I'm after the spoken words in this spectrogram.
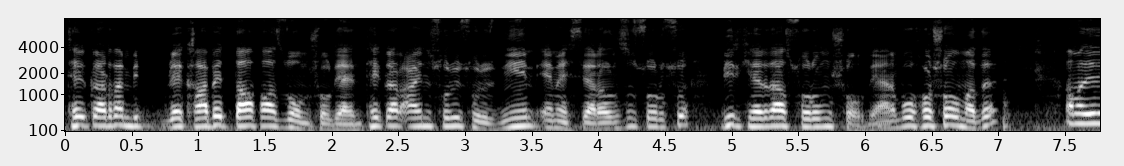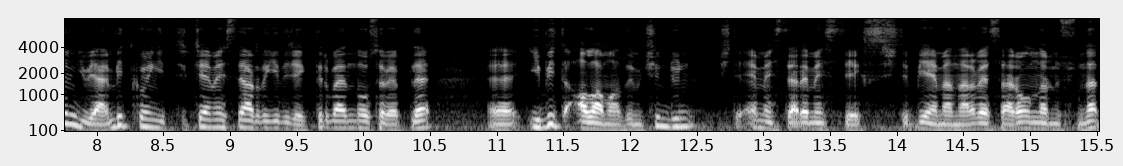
tekrardan bir rekabet daha fazla olmuş oldu. Yani tekrar aynı soruyu soruyoruz. Niye MSCR alınsın sorusu bir kere daha sorulmuş oldu. Yani bu hoş olmadı. Ama dediğim gibi yani Bitcoin gittikçe MSCR de gidecektir. Ben de o sebeple e, IBIT alamadığım için dün işte MSCR, MSTX, işte BMNR vesaire onların üstünden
